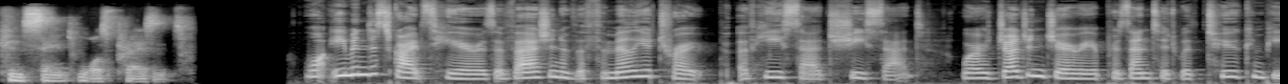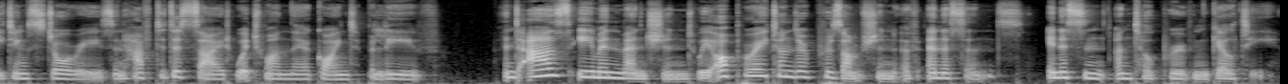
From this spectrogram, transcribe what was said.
consent was present. What Eamon describes here is a version of the familiar trope of he said, she said, where a judge and jury are presented with two competing stories and have to decide which one they are going to believe. And as Eamon mentioned, we operate under a presumption of innocence, innocent until proven guilty.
